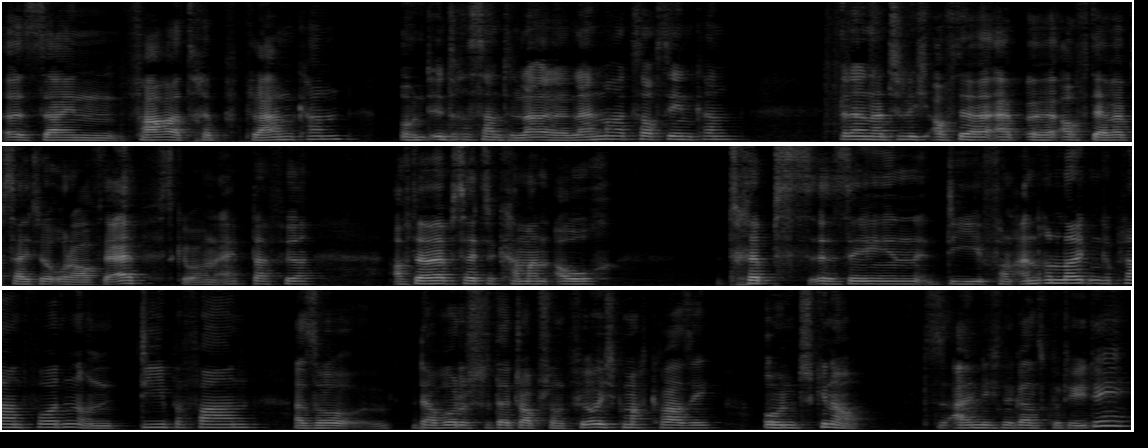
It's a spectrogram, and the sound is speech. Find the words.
äh, seinen Fahrradtrip planen kann und interessante äh, Landmarks auch sehen kann. Dann natürlich auf der App, äh, auf der Webseite oder auf der App, es gibt auch eine App dafür. Auf der Webseite kann man auch Trips äh, sehen, die von anderen Leuten geplant wurden und die befahren. Also da wurde der Job schon für euch gemacht quasi. Und genau, das ist eigentlich eine ganz gute Idee.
